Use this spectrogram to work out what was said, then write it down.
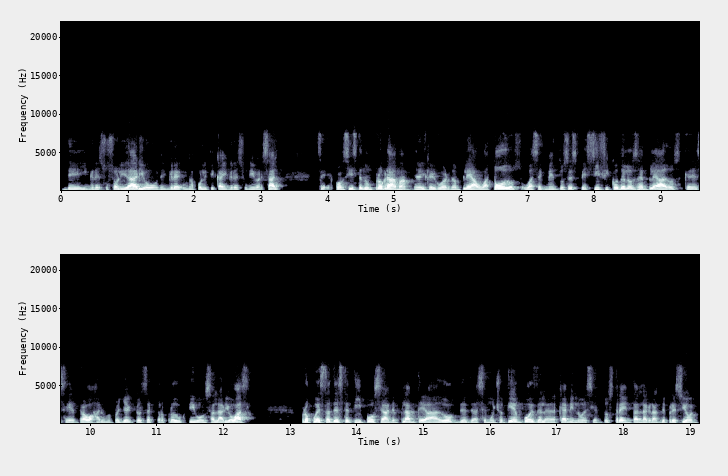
de ingreso solidario o una, política de ingreso universal. consiste en un programa en el que el gobierno emplea o a todos o a segmentos específicos de los empleados que deseen trabajar en un proyecto del sector productivo a un salario básico. Propuestas de este tipo se han planteado desde hace mucho tiempo, desde la década de 1930 en la Gran Depresión,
